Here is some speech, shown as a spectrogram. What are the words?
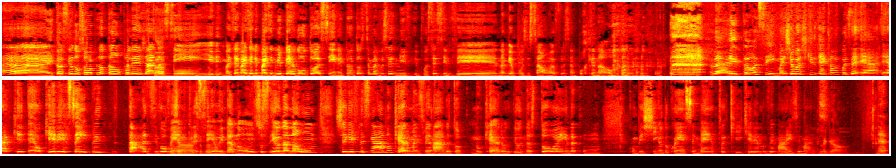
É, então assim, eu não sou uma pessoa tão planejada Tá assim. bom, E ele- mas, é- mas, ele, mas ele me perguntou assim, ele me perguntou assim, mas você, me, você se vê na minha posição? Eu falei assim, por que não? Né, Então, assim, mas eu acho que é aquela coisa, é, é, a é o querer sempre estar desenvolvendo, Exato, crescer. exato. Eu ainda não eu ainda não cheguei e falei assim, ah, não quero mais ver nada, tô, não quero. Eu ainda estou ainda com, com o bichinho do conhecimento aqui, querendo ver mais e mais Legal. né?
